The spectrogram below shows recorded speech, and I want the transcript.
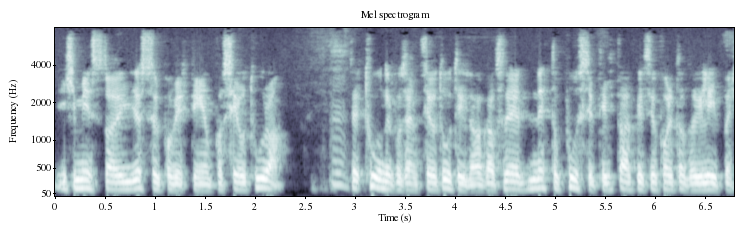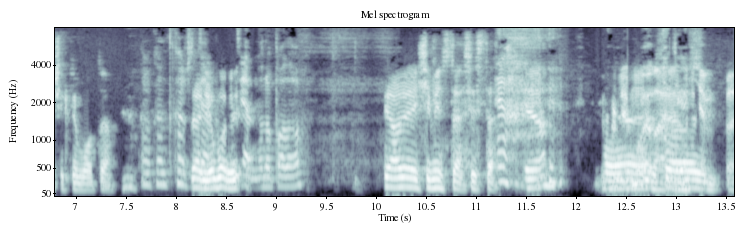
ikke minst da gjødselpåvirkningen på CO2. da. Mm. Det er 200% CO2-tiltak. altså Det er nettopp positivt tiltak hvis vi får dette til å gli på en skikkelig måte. Og kan kanskje tjene noe på det òg? Ja, det er ikke minst det siste. Ja. ja. Det må jo være så, kjempe,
